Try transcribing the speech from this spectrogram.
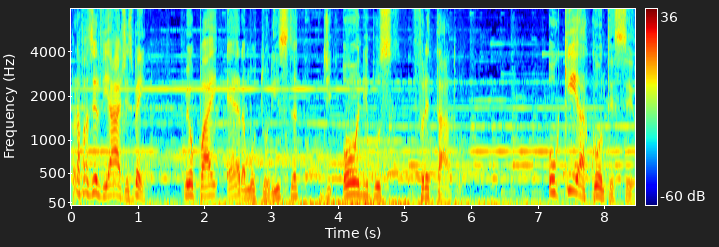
para fazer viagens. Bem, meu pai era motorista de ônibus fretado. O que aconteceu?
